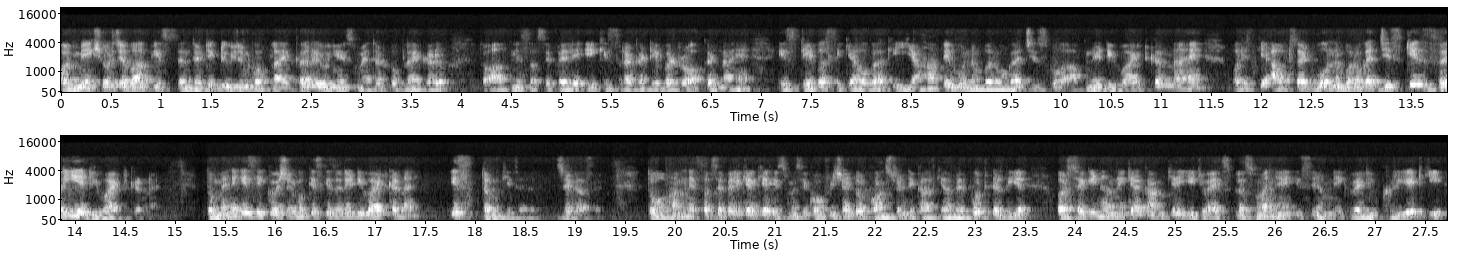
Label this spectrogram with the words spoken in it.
और मेक श्योर sure जब आप इस सिंथेटिक डिवीज़न को अप्लाई कर रहे हो या इस मेथड को अप्लाई कर रहे हो तो आपने सबसे पहले एक इस तरह का टेबल ड्रॉ करना है। इस टेबल से क्या होगा कि यहाँ पे वो नंबर होगा जिसको आपने डिवाइड करना है और इसके आउटसाइड वो नंबर होगा जिसके ज़रिए डिवाइड करना है। तो मैंने इस इक्वेशन को किसके ज़रिए डिवाइड करना है? इस टर्म की जगह से। तो हमने सबसे पहले क्या किया? इसमें से कोफिशिएंट और कांस्टेंट निकाल के पे पुट कर दिए और सेकंड हमने क्या काम किया? ये जो x प्लस वन है इससे हमने एक वैल्यू क्रिएट की,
